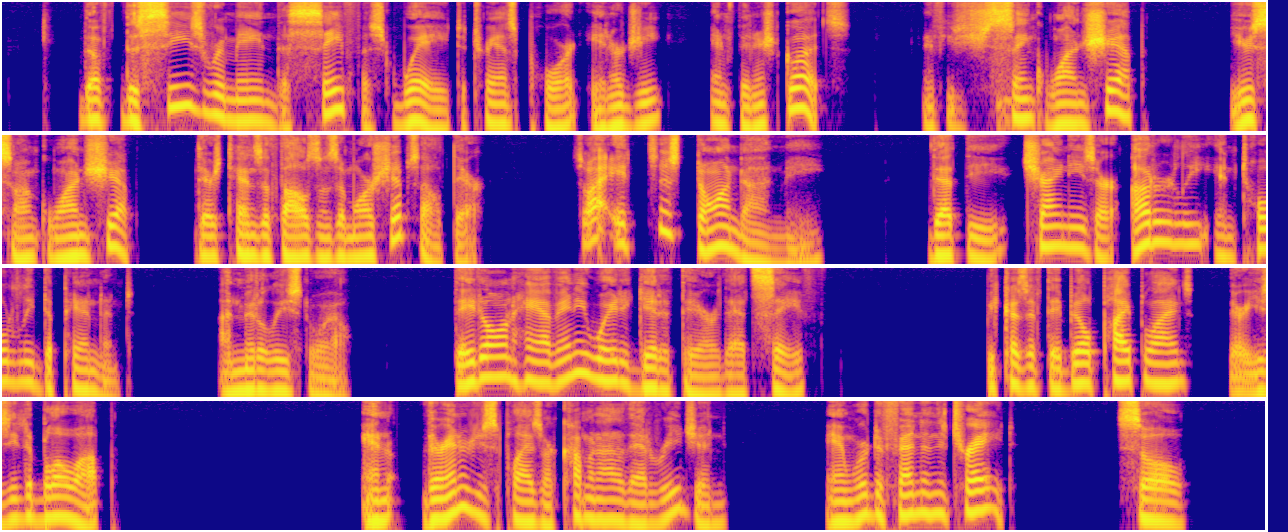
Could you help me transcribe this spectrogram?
The, the seas remain the safest way to transport energy and finished goods. If you sink one ship, you sunk one ship. There's tens of thousands of more ships out there. So I, it just dawned on me that the Chinese are utterly and totally dependent on Middle East oil. They don't have any way to get it there that's safe because if they build pipelines, they're easy to blow up. And their energy supplies are coming out of that region, and we're defending the trade. So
